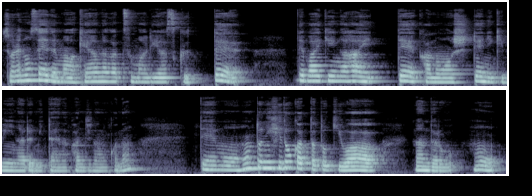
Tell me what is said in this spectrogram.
それのせいでまあ毛穴が詰まりやすくって、で、ばい菌が入っ、て、可能してニキビになるみたいな感じなのかな。で、もう本当にひどかった時は、なんだろう、も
